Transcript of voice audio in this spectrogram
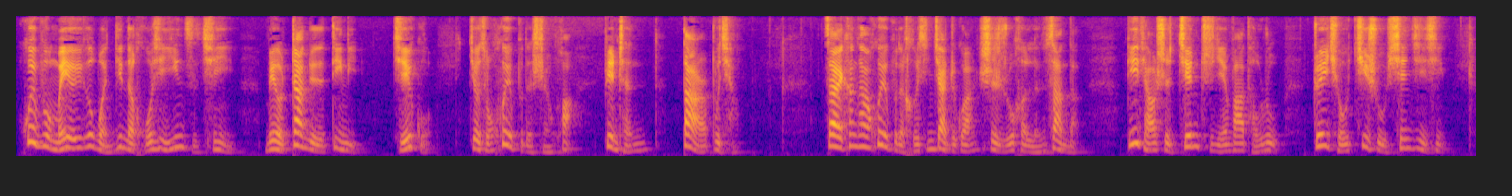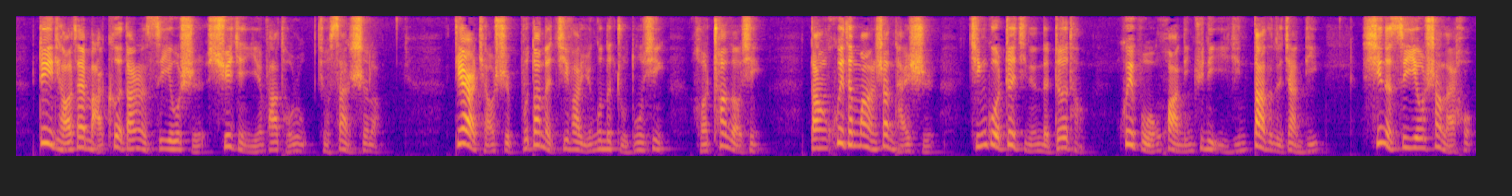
惠普没有一个稳定的活性因子牵引，没有战略的定力，结果就从惠普的神话变成大而不强。再看看惠普的核心价值观是如何沦丧的。第一条是坚持研发投入，追求技术先进性。这一条在马克担任 CEO 时削减研发投入就丧失了。第二条是不断的激发员工的主动性和创造性。当惠特曼上台时，经过这几年的折腾，惠普文化凝聚力已经大大的降低。新的 CEO 上来后，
